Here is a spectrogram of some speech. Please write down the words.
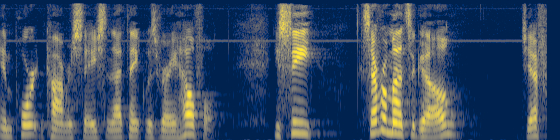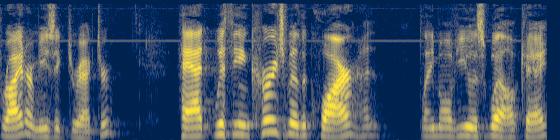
important conversation that I think was very helpful. You see, Several months ago, Jeff Wright, our music director, had, with the encouragement of the choir, I blame all of you as well, okay,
